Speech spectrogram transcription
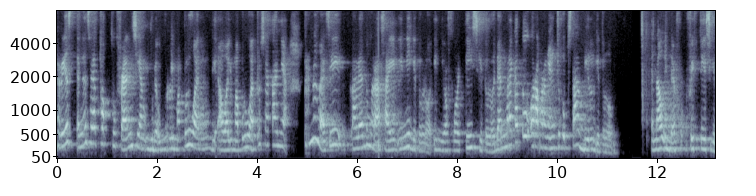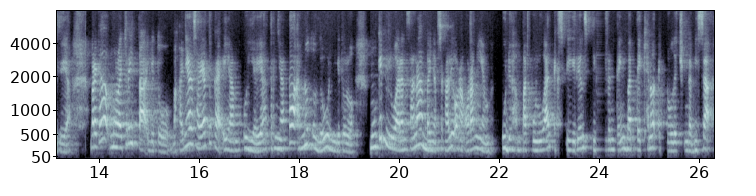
curious dan saya talk to friends yang udah umur 50-an di awal 50-an. Terus saya tanya, pernah nggak sih kalian tuh ngerasain ini gitu loh in your 40s gitu loh. Dan mereka tuh orang-orang yang cukup stabil gitu loh. And now in their 50s gitu ya. Mereka mulai cerita gitu. Makanya saya tuh kayak yang, oh iya ya, ternyata I'm not alone gitu loh. Mungkin di luaran sana banyak sekali orang-orang yang udah 40-an experience different thing, but they cannot acknowledge, nggak bisa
